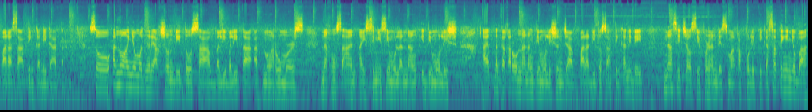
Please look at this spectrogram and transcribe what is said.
para sa ating kandidata. So, ano ang inyong maging reaction dito sa balibalita at mga rumors na kung saan ay sinisimulan ng i-demolish at nagkakaroon na ng demolition job para dito sa ating candidate na si Chelsea Fernandez mga kapolitika. Sa tingin nyo ba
